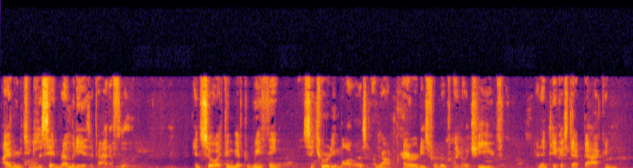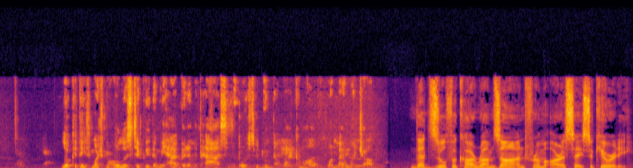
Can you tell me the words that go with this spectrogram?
I don't need to do the same remedy as if I had a flu. And so I think we have to rethink security models around priorities for what we're trying to achieve, and then take a step back and look at things much more holistically than we have been in the past, as opposed to doing that whack-a-mole one-by-one job. That's Zulfikar Ramzan from RSA Security.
